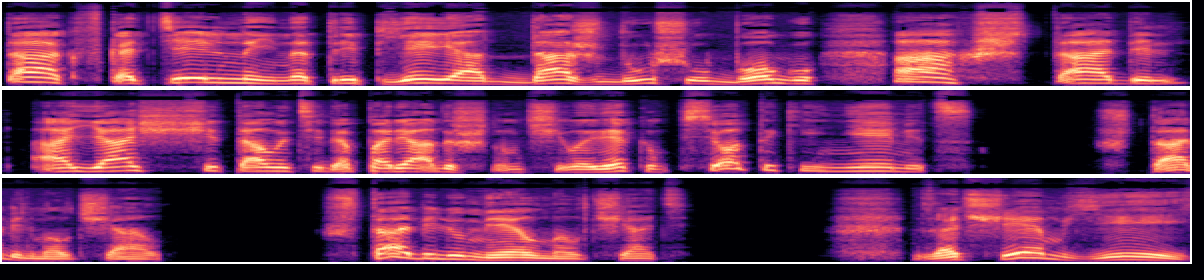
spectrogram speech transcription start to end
Так в котельной на тряпье и отдашь душу Богу. Ах, штабель, а я считала тебя порядочным человеком, все-таки немец. Штабель молчал. Штабель умел молчать. Зачем ей,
